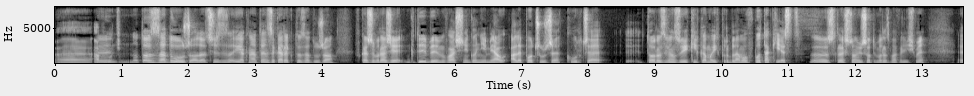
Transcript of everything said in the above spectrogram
e, Apple. Y, No to za dużo. Znaczy, jak na ten zegarek to za dużo. W każdym razie, gdybym właśnie go nie miał, ale poczuł, że kurczę, to rozwiązuje kilka moich problemów, bo tak jest. y, Zresztą już o tym rozmawialiśmy. y,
